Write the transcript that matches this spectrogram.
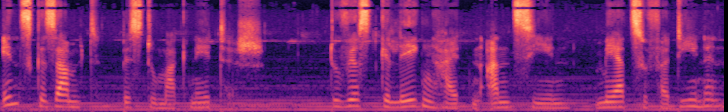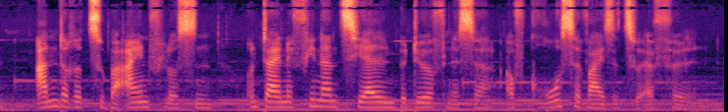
Insgesamt bist du magnetisch. Du wirst Gelegenheiten anziehen, mehr zu verdienen, andere zu beeinflussen und deine finanziellen Bedürfnisse auf große Weise zu erfüllen.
